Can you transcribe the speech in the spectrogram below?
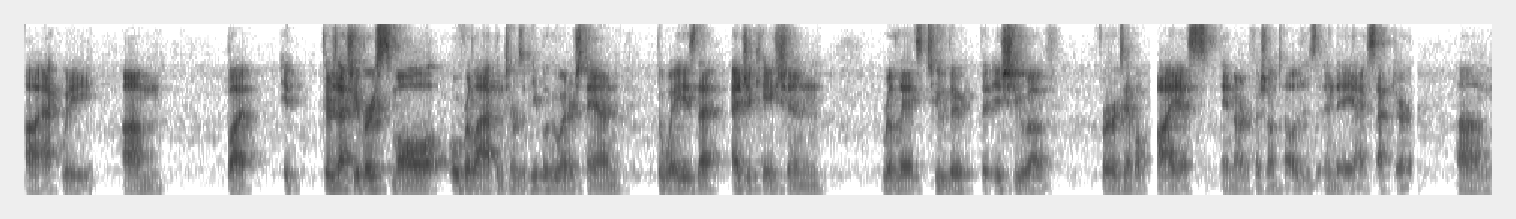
uh, equity, um, but it there's actually a very small overlap in terms of people who understand the ways that education relates to the, the issue of, for example, bias in artificial intelligence in the AI sector. Um,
